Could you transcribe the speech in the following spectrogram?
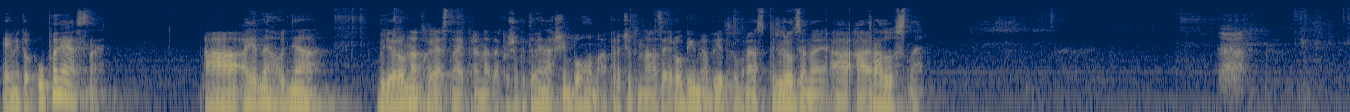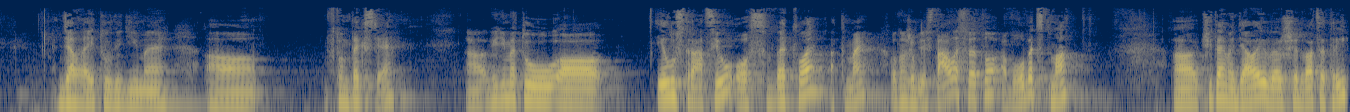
Je mi to úplne jasné. A, a jedného dňa bude rovnako jasné aj pre nás, akože kto je našim Bohom a prečo to naozaj robíme a bude to pre nás prirodzené a, a radostné. Ďalej tu vidíme uh, v tom texte vidíme tu ilustráciu o svetle a tme, o tom, že bude stále svetlo a vôbec tma. Čítajme ďalej, verše 23.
